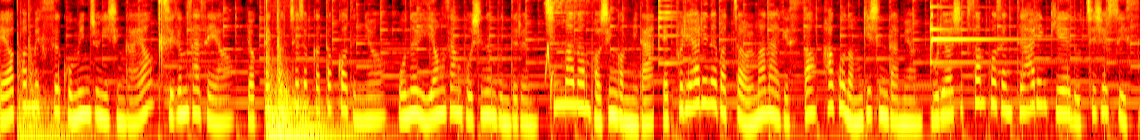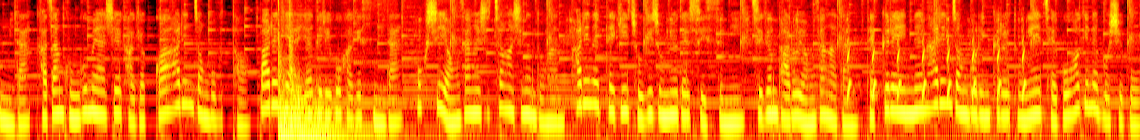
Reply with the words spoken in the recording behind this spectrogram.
에어팟 맥스 고민 중이신가요? 지금 사세요. 역대급 최저가 떴거든요. 오늘 이 영상 보시는 분들은 10만원 버신 겁니다. 애플이 할인해봤자 얼마나 하겠어? 하고 넘기신다면 무려 13% 할인 기회 놓치실 수 있습니다. 가장 궁금해하실 가격과 할인 정보부터 빠르게 알려드리고 가겠습니다. 혹시 영상을 시청하시는 동안 할인 혜택이 조기 종료될 수 있으니 지금 바로 영상 하단 댓글에 있는 할인 정보 링크를 통해 재고 확인해보시고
